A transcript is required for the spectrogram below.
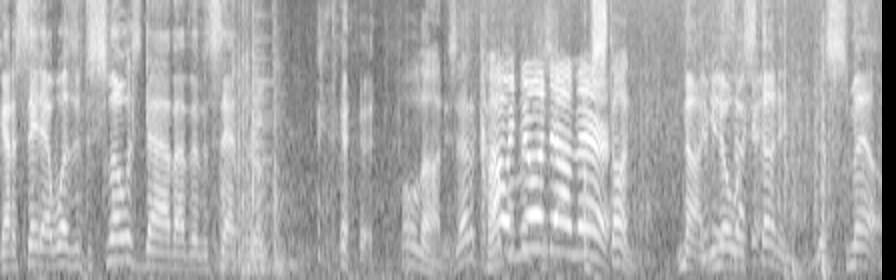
gotta say that wasn't the slowest dive I've ever sat through. Hold on, is that a compliment? How we compliment? doing down there? I'm stunned. Nah, Give you know what's stunning? The smell.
